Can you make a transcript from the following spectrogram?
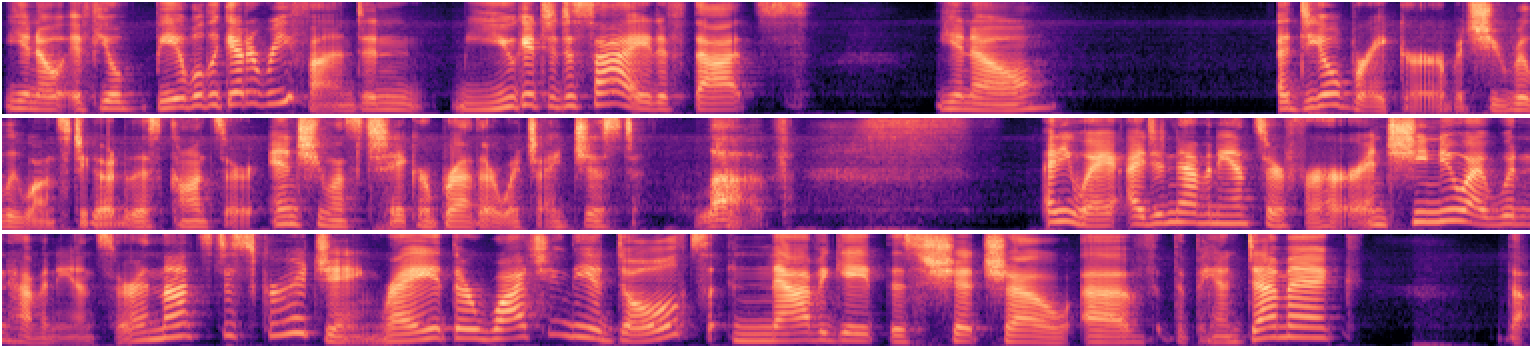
you know, if you'll be able to get a refund. And you get to decide if that's, you know, a deal breaker, but she really wants to go to this concert and she wants to take her brother, which I just love. Anyway, I didn't have an answer for her, and she knew I wouldn't have an answer. And that's discouraging, right? They're watching the adults navigate this shit show of the pandemic, the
